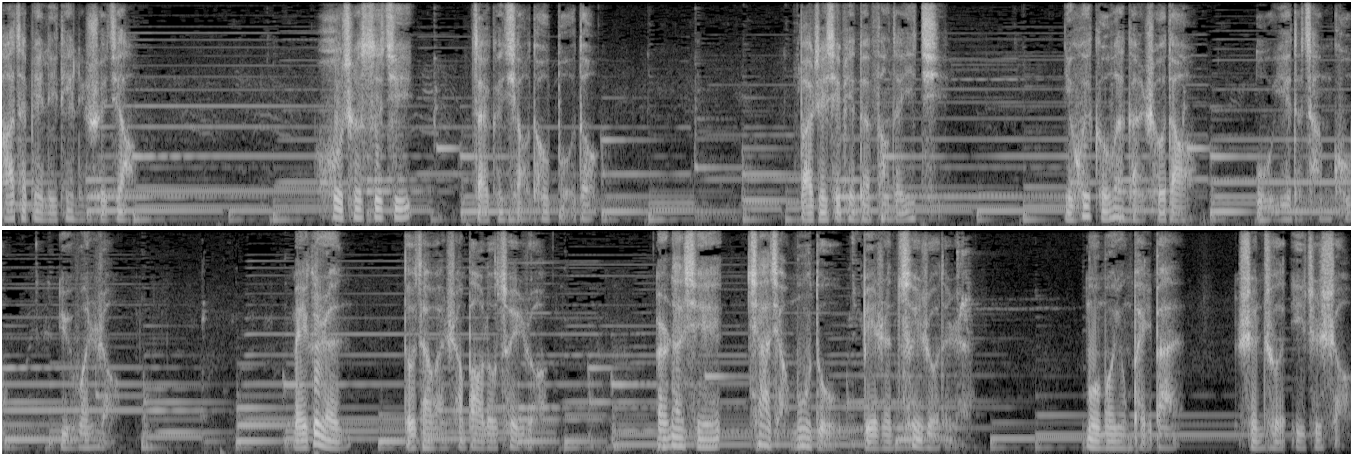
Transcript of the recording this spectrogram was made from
趴在便利店里睡觉，货车司机在跟小偷搏斗。把这些片段放在一起，你会格外感受到午夜的残酷与温柔。每个人都在晚上暴露脆弱，而那些恰巧目睹别人脆弱的人，默默用陪伴伸出了一只手。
